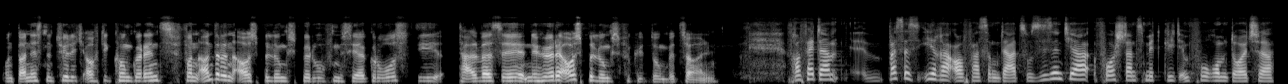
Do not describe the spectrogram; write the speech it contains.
Und dann ist natürlich auch die Konkurrenz von anderen Ausbildungsberufen sehr groß, die teilweise eine höhere Ausbildungsvergütung bezahlen. Frau Vetter, was ist Ihre Auffassung dazu? Sie sind ja Vorstandsmitglied im Forum Deutscher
